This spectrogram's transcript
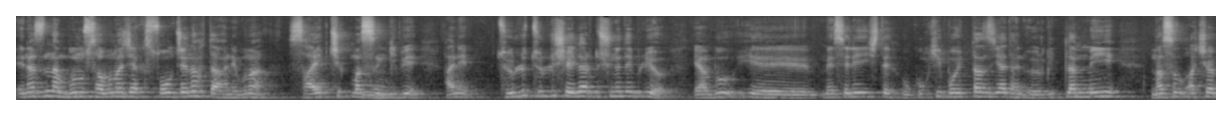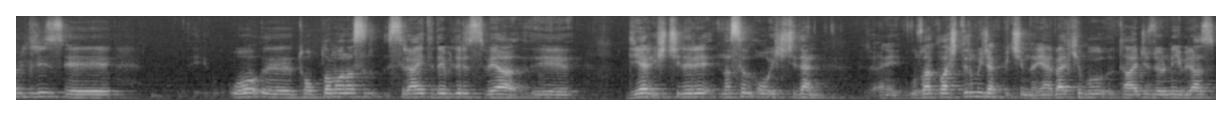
en azından bunu savunacak sol cenah da hani buna sahip çıkmasın hmm. gibi hani türlü türlü şeyler düşünebiliyor. Yani bu e, meseleyi işte hukuki boyuttan ziyade hani örgütlenmeyi nasıl açabiliriz, e, o e, toplama nasıl sirayet edebiliriz veya e, diğer işçileri nasıl o işçiden hani uzaklaştırmayacak biçimde. Yani belki bu taciz örneği biraz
